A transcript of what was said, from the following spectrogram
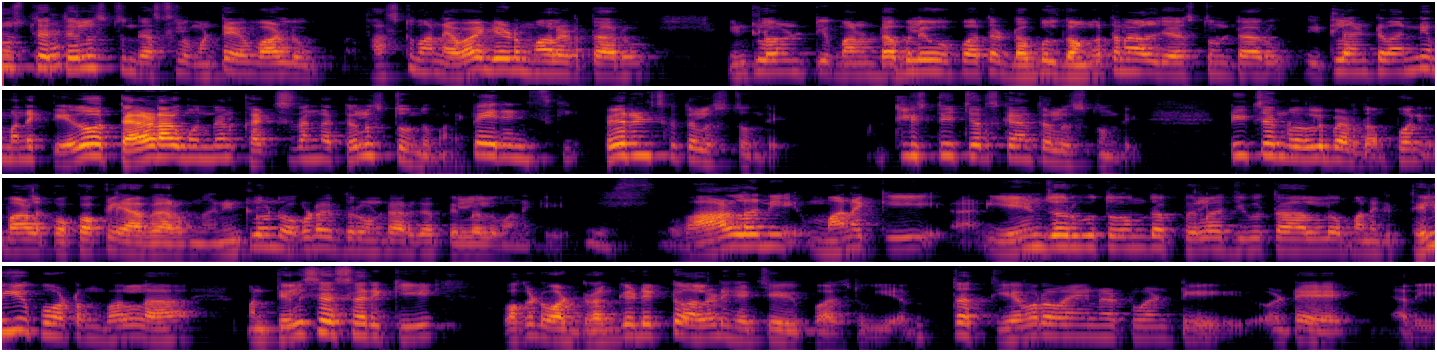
చూస్తే? తెలుస్తుంది అసలు. అంటే వాళ్ళు ఫస్ట్ మనం అవాయిడ్ చేయడం మొదలెడతారు ఇంట్లో నుంచి మనం డబ్బులు ఇవ్వకపోతే డబ్బులు దొంగతనాలు చేస్తుంటారు. ఇట్లాంటివన్నీ మనకి ఏదో తేడా ఉందని ఖచ్చితంగా తెలుస్తుంది మనకి. పేరెంట్స్కి పేరెంట్స్కి తెలుస్తుంది. అట్లీస్ట్ టీచర్స్కి అయినా తెలుస్తుంది. టీచర్ని వదిలిపెడదాం. పోనీ వాళ్ళకి ఒక్కొక్కరు యాభై అరవై మంది. ఇంట్లో ఒకడో ఇద్దరు ఉంటారుగా పిల్లలు మనకి. వాళ్ళని మనకి ఏం జరుగుతుందో పిల్లల జీవితాల్లో మనకి తెలియపోవటం వల్ల మనకు తెలిసేసరికి ఒకటి వాడు drug addict already HIV positive. ఎంత తీవ్రమైనటువంటి అంటే అది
